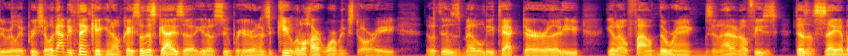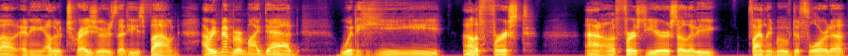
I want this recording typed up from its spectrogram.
we really appreciate it. It got me thinking, you know, okay, so this guy's a, you know, superhero and it's a cute little heartwarming story with his metal detector that he, you know, found the rings. And I don't know if he's doesn't say about any other treasures that he's found. I remember my dad when he, I don't know, the first, I don't know, the first year or so that he finally moved to Florida,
